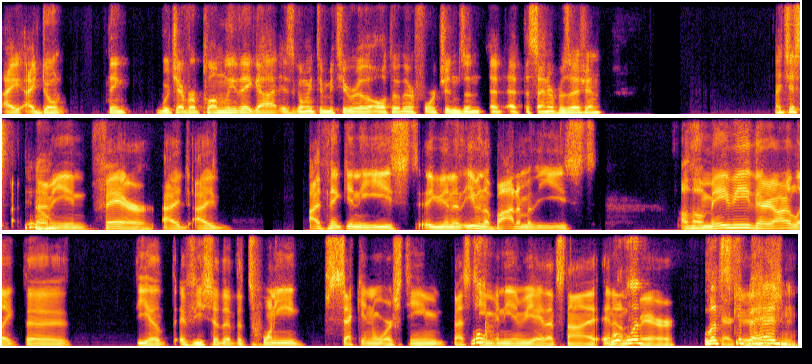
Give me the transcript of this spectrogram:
I, I don't think whichever Plumlee they got is going to materially alter their fortunes and at, at the center position. I just, you know, I mean, fair. I I I think in the East, even even the bottom of the East, although maybe they are like the the uh, if you said they're the twenty second worst team, best team Well- in the NBA, that's not an Well, unfair. let's skip ahead.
